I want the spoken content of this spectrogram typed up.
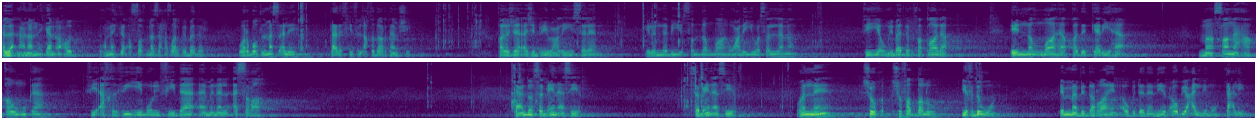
هلأ نحن عم نحكي عن أحد بس عم نحكي قصة ماذا حصل في بدر. واربط المسألة تعرف كيف الأقدار تمشي. قال جاء جبريل عليه السلام إلى النبي صلى الله عليه وسلم في يوم بدر فقال إن الله قد كره ما صنع قومك في أخذهم الفداء من الأسرى. كان عندهم سبعين أسير. سبعين أسير. وهن شو شو فضلوا؟ يفدوهم إما بدراهم أو بدنانير أو بيعلموا تعليم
